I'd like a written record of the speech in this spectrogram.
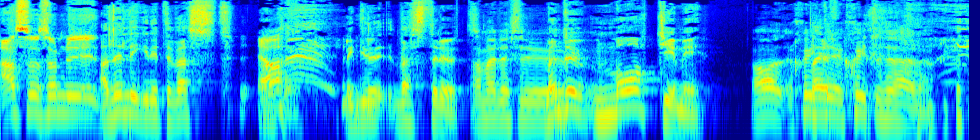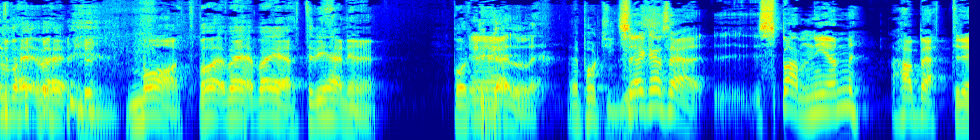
Alltså som du... ja, det ligger lite väst. Ja. Ligger västerut. Ja, men, det ser ju... Men du, mat Jimmy. Ja, skit, är i- det? skit i det här nu. vad, vad, mat, vad, vad, vad äter vi här nu? Portugal. Är Portugis. Så jag kan säga, Spanien har bättre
